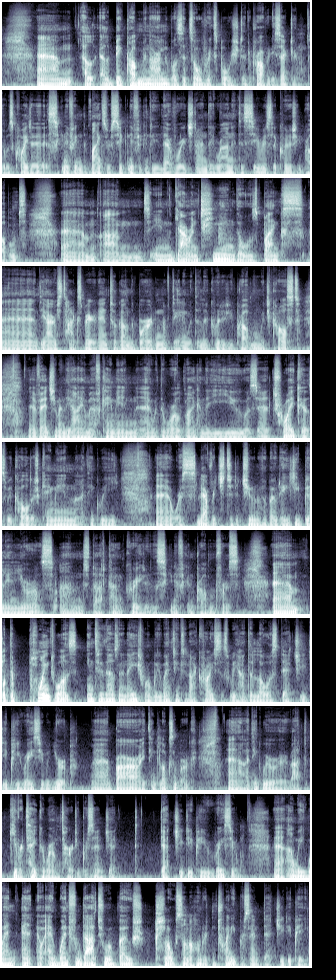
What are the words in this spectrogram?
Um, a, a, big problem in Ireland was its overexposure to the property sector. There was quite a significant, the banks were significantly leveraged and they ran into serious liquidity problems. Um, and in guaranteeing those banks, uh, the Irish taxpayer then took on the burden of dealing with the liquidity problem, which cost eventually when the IMF came in uh, with the World Bank and the EU as a troika, as we called it, came in. I think we uh, were leveraged to the tune of about 80 billion euros, and that kind of created a significant problem for us. Um, but the point was in 2008, when we went into that crisis, we had the lowest debt GDP ratio in Europe. Uh, bar, I think, Luxembourg. Uh, I think we were at give or take around 30% jet debt GDP ratio, uh, and we went and, and, went from that to about close on 120% debt GDP,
